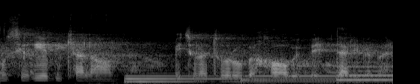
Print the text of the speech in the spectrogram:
موسیقی بی کلام می‌تونه تو رو به خواب بهتری ببره.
